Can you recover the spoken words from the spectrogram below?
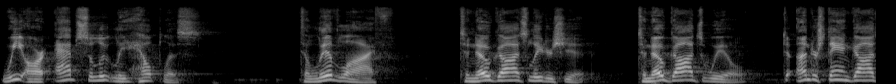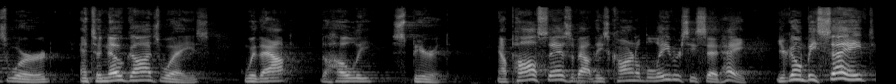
We are absolutely helpless to live life, to know God's leadership, to know God's will, to understand God's word, and to know God's ways without the Holy Spirit. Now, Paul says about these carnal believers, he said, hey, you're going to be saved,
